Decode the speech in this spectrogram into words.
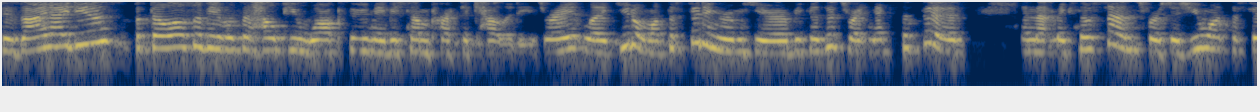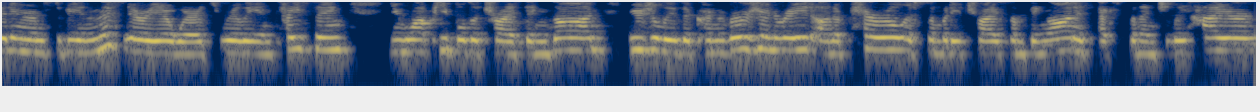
design ideas, but they'll also be able to help you walk through maybe some practicalities, right? Like you don't want the fitting room here because it's right next to this, and that makes no sense. Versus you want the fitting rooms to be in this area where it's really enticing. You want people to try things on. Usually, the conversion rate on apparel, if somebody tries something on, is exponentially higher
